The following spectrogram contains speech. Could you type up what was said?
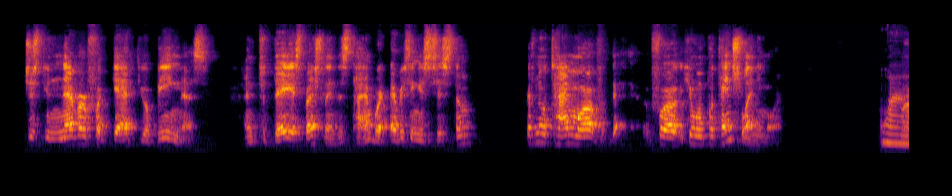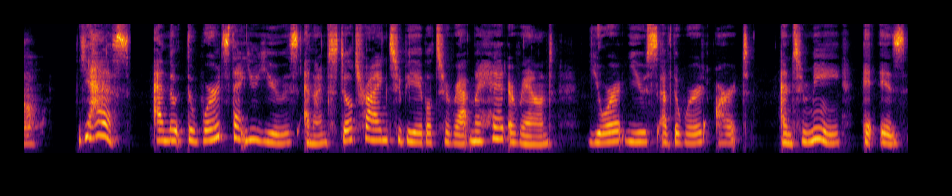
just you never forget your beingness. And today, especially in this time where everything is system, there's no time more for human potential anymore. Wow. Well, yes. And the, the words that you use, and I'm still trying to be able to wrap my head around your use of the word art. And to me, it is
